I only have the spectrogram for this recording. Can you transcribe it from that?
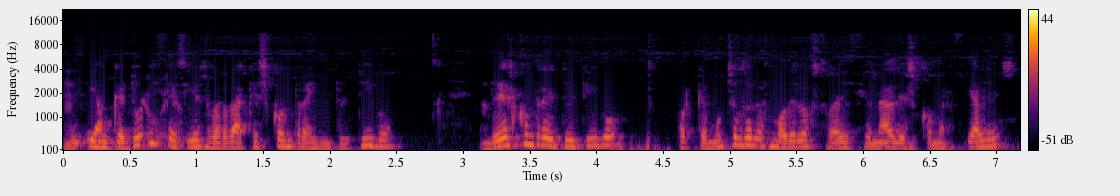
Y aunque tú dices, y es verdad que es contraintuitivo, en realidad es contraintuitivo porque muchos de los modelos tradicionales comerciales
